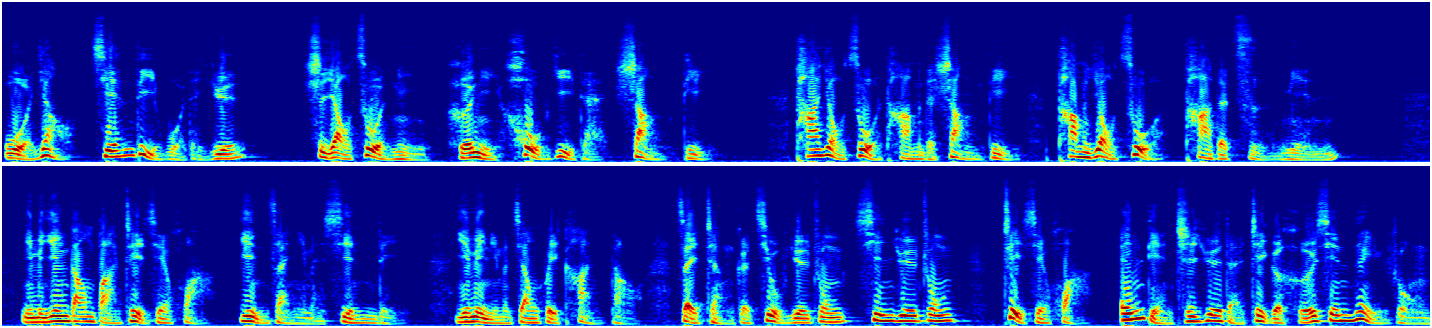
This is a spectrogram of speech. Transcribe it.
我要坚立我的约，是要做你和你后裔的上帝，他要做他们的上帝，他们要做他的子民。”你们应当把这些话印在你们心里。因为你们将会看到，在整个旧约中、新约中，这些话恩典之约的这个核心内容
